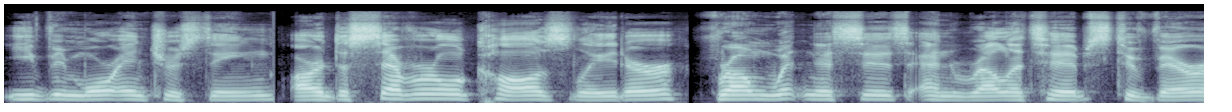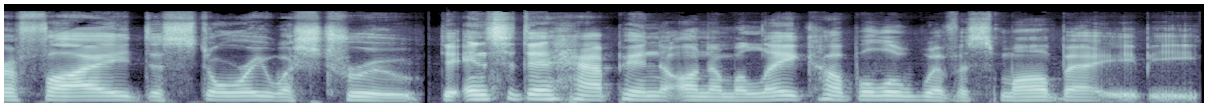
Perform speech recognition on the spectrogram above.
even more interesting are the several calls later from witnesses and relatives to verify the story was true. The incident happened on a Malay couple with a small baby.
